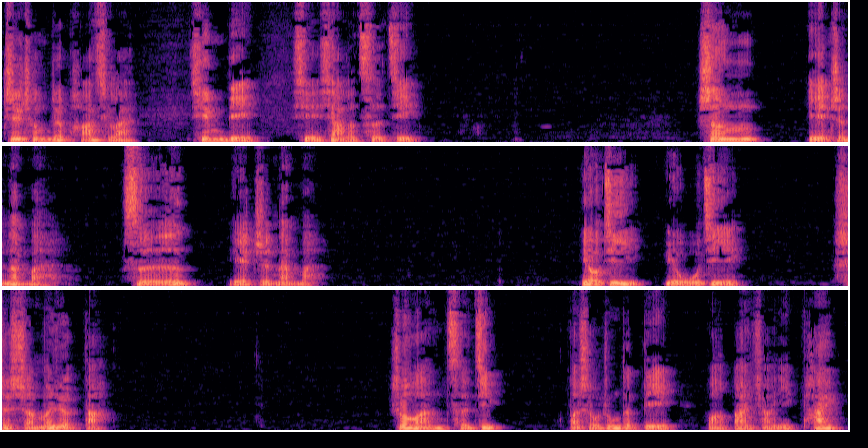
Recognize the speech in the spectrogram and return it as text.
支撑着爬起来，亲笔写下了此记：生也只那么，死也只那么，有记与无记是什么惹大？说完此计，把手中的笔往案上一拍。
